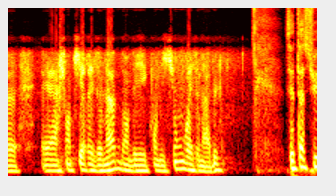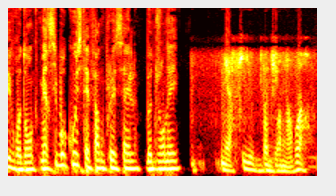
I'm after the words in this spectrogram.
un chantier raisonnable dans des conditions raisonnables. C'est à suivre donc. Merci beaucoup Stéphane Plessel. Bonne journée. Merci, bonne journée, au revoir.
